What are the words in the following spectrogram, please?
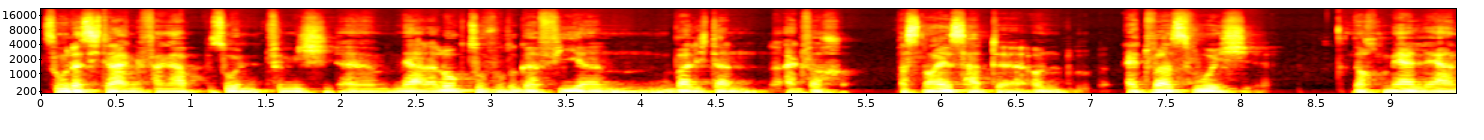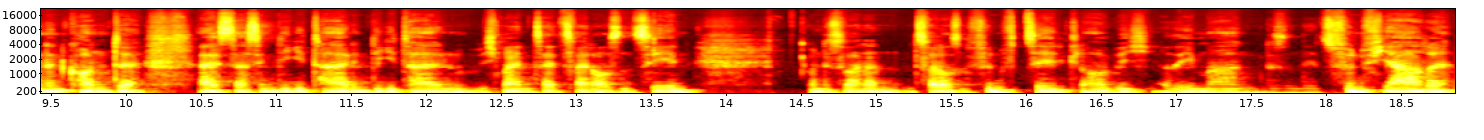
so dass ich dann angefangen habe, so für mich äh, mehr analog zu fotografieren, weil ich dann einfach was Neues hatte und etwas, wo ich noch mehr lernen konnte als das im Digitalen. Im Digitalen, ich meine, seit 2010 und es war dann 2015, glaube ich, also immer, das sind jetzt fünf Jahre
